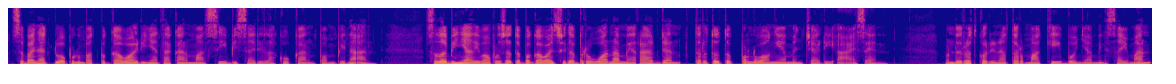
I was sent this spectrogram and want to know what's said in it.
sebanyak 24 pegawai dinyatakan masih bisa dilakukan pembinaan. Selebihnya 51 pegawai sudah berwarna merah dan tertutup peluangnya menjadi ASN. Menurut Koordinator Maki Bonyamin Saiman,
